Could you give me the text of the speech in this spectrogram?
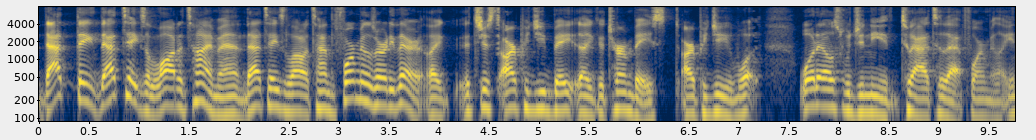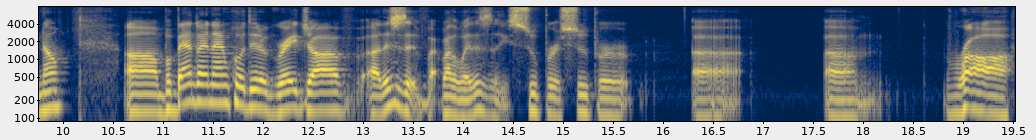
that thing that takes a lot of time, man. That takes a lot of time. The formula's already there. Like it's just RPG based, like a turn based RPG. What what else would you need to add to that formula? You know. Um, but Bandai Namco did a great job. Uh, this is, a, by the way, this is a super super uh, um, raw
